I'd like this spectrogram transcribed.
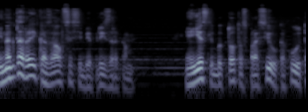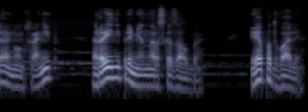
Иногда Рэй казался себе призраком. И если бы кто-то спросил, какую тайну он хранит, Рэй непременно рассказал бы. И о подвале,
